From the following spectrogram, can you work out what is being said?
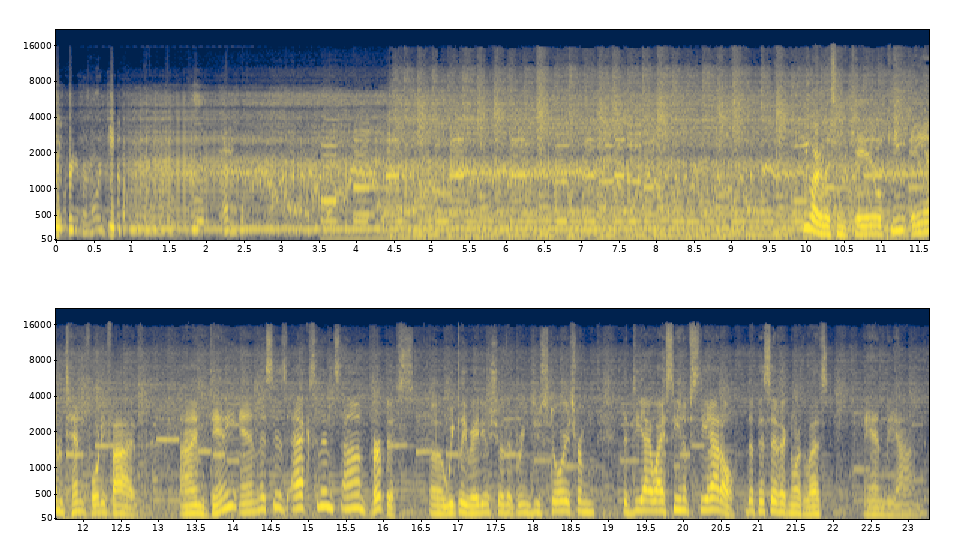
You are listening to KOP AM 1045. I'm Danny, and this is Accidents on Purpose, a weekly radio show that brings you stories from the DIY scene of Seattle, the Pacific Northwest, and beyond.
